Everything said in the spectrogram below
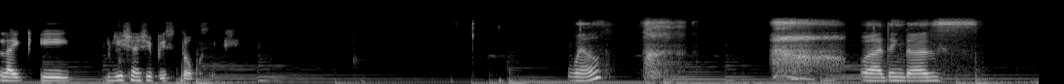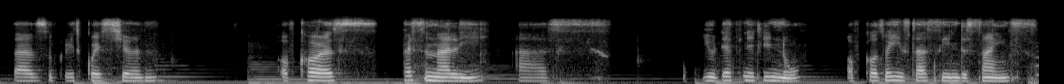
like a relationship is toxic? Well, well, I think that's that's a great question. Of course, personally, as you definitely know, of course, when you start seeing the signs,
